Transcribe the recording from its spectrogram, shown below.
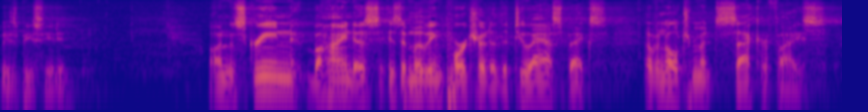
Please be seated. On the screen behind us is a moving portrait of the two aspects of an ultimate sacrifice.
